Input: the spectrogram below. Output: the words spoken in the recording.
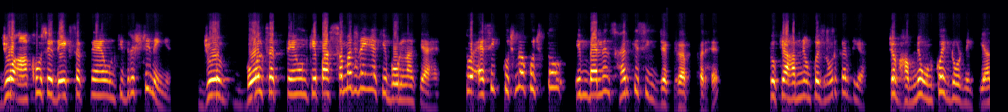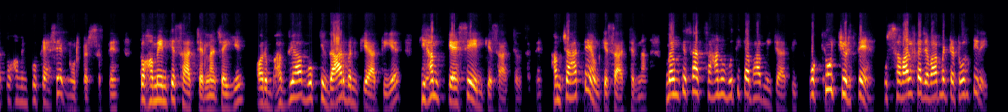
जो आँखों से देख सकते हैं उनकी दृष्टि नहीं है। जो बोल सकते हैं उनके पास समझ नहीं है कि बोलना क्या है। तो ऐसी कुछ ना कुछ तो इम्बेलेंस हर किसी जगह पर है। तो क्या हमने उनको इग्नोर कर दिया? जब हमने उनको इग्नोर नहीं किया तो हम इनको कैसे इग्नोर कर सकते हैं? तो हमें इनके साथ चलना चाहिए और भव्या वो किरदार बन के आती है कि हम कैसे इनके साथ चल सकते हैं। हम चाहते हैं उनके साथ चलना। मैं उनके साथ सहानुभूति का भाव नहीं चाहती। वो क्यों चिड़ते हैं? उस सवाल का जवाब मैं टटोलती रही।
